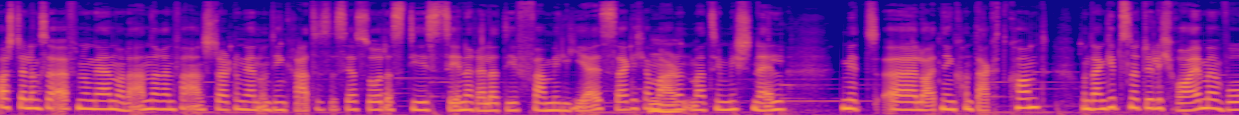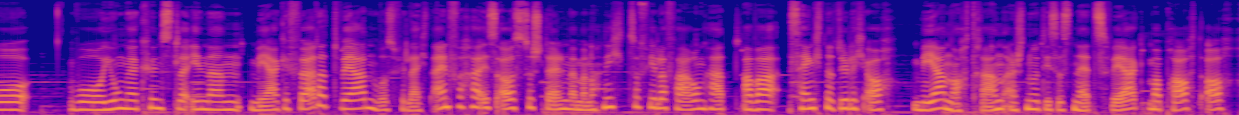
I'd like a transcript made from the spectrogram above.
Ausstellungseröffnungen oder anderen Veranstaltungen. Und in Graz ist es ja so, dass die Szene relativ familiär ist, sage ich einmal, mhm. und man ziemlich schnell mit äh, Leuten in Kontakt kommt. Und dann gibt es natürlich Räume, wo wo junge KünstlerInnen mehr gefördert werden, wo es vielleicht einfacher ist auszustellen, wenn man noch nicht so viel Erfahrung hat. Aber es hängt natürlich auch mehr noch dran als nur dieses Netzwerk. Man braucht auch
